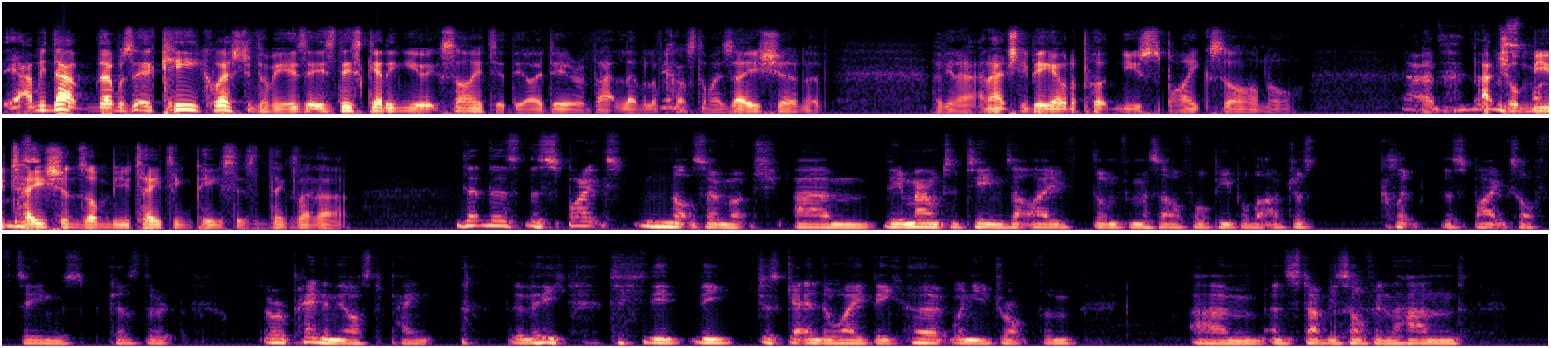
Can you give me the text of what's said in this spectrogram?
Yeah, I mean that that was a key question for me. Is is this getting you excited? The idea of that level of customization of, of you know, and actually being able to put new spikes on or Uh, the actual mutations on mutating pieces and things like that. The, the the spikes not so much. Um, the amount of teams that I've done for myself or people that I've just clipped the spikes off teams because they're they're a pain in the ass to paint. they, they they just get in the way. They hurt when you drop them, um, and stab yourself in the hand.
